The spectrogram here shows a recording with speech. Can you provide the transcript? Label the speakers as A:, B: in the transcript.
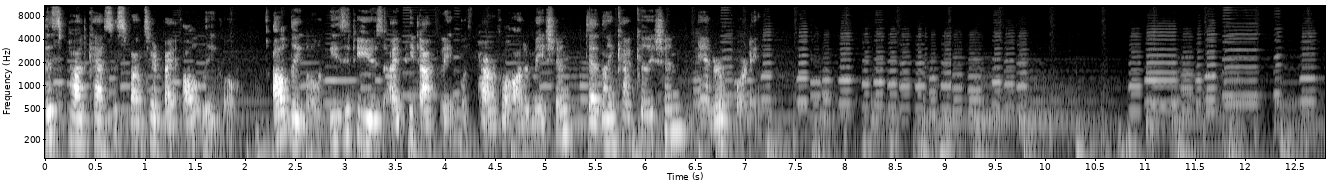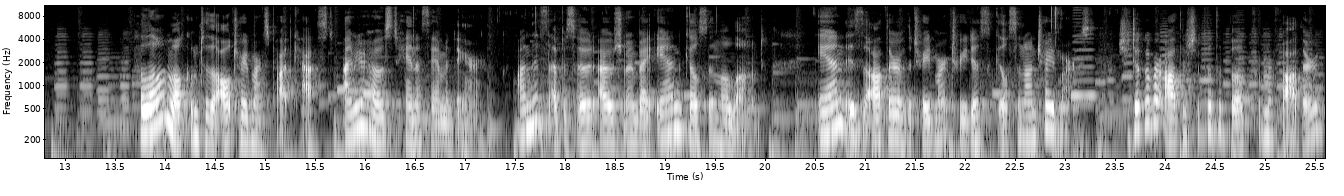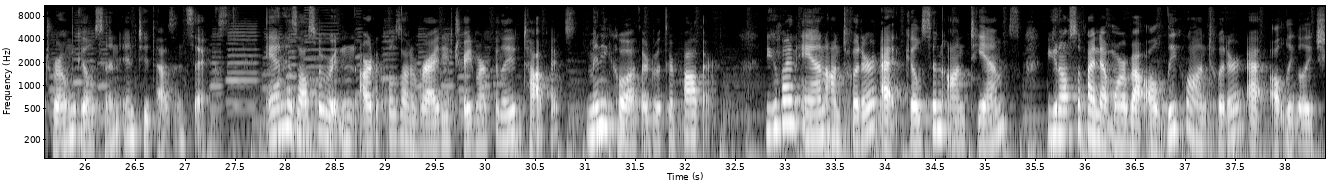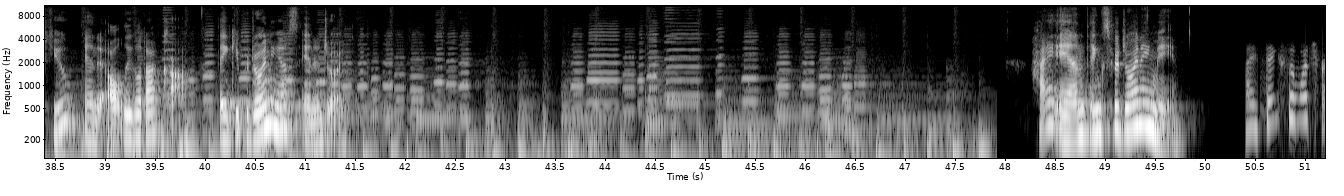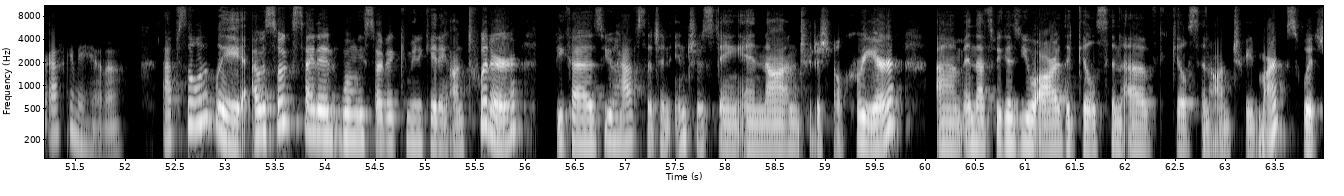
A: This podcast is sponsored by Alt Legal. Alt Legal, easy to use IP docketing with powerful automation, deadline calculation, and reporting. Hello and welcome to the Alt Trademarks Podcast. I'm your host, Hannah Samondinger. On this episode, I was joined by Anne Gilson LaLonde. Anne is the author of the trademark treatise Gilson on Trademarks. She took over authorship of the book from her father, Jerome Gilson, in 2006. Anne has also written articles on a variety of trademark related topics, many co authored with her father. You can find Anne on Twitter at Gilson on TMs. You can also find out more about Alt Legal on Twitter at AltLegalHQ and at altlegal.com. Thank you for joining us and enjoy. Hi, Anne. Thanks for joining me.
B: Hi, thanks so much for asking me, Hannah.
A: Absolutely. I was so excited when we started communicating on Twitter because you have such an interesting and non traditional career. Um, and that's because you are the Gilson of Gilson on Trademarks, which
